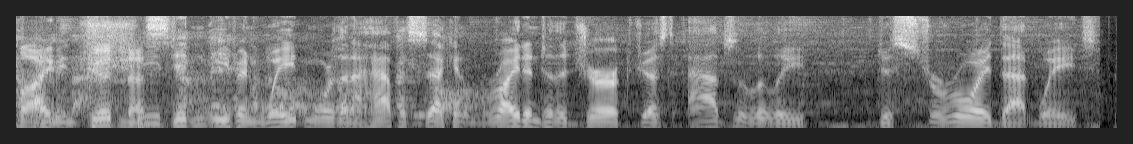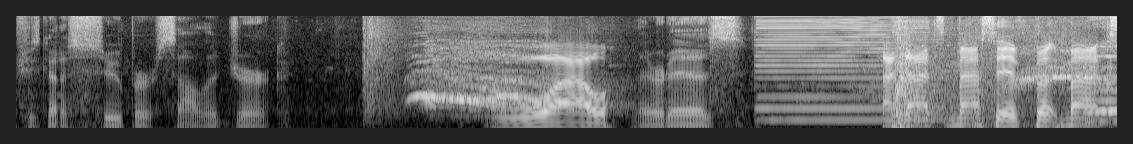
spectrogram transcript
my I mean, goodness. she didn't even wait more than a half a second right into the jerk, just absolutely destroyed that weight. She's got a super solid jerk. Wow. There it is. And that's massive, but Max,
